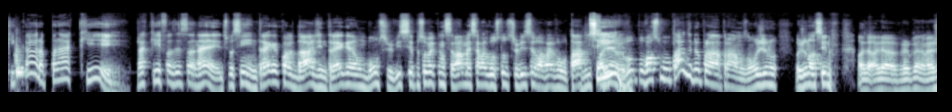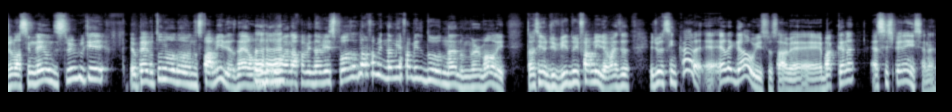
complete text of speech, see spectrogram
Que, cara, pra quê? Pra que fazer essa, né? Tipo assim, entrega qualidade, entrega um bom serviço. Se a pessoa vai cancelar, mas se ela gostou do serviço, ela vai voltar. Sim. Olha, eu vou, posso voltar, entendeu? Pra, pra Amazon. Hoje eu não, hoje eu não assino. Olha, olha, vergonha, hoje eu não assino nenhum de stream porque eu pego tudo no, no- nos famílias, né? Um, Aham. um é na família da minha esposa, outro na, família, na minha família do, né, do meu irmão ali. Então, assim, eu divido em família, mas eu, eu digo assim, cara, é, é legal isso, sabe? É, é bacana essa experiência, né?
